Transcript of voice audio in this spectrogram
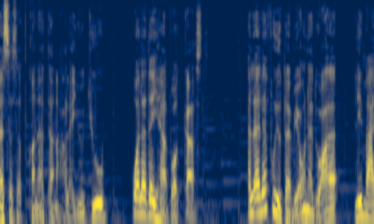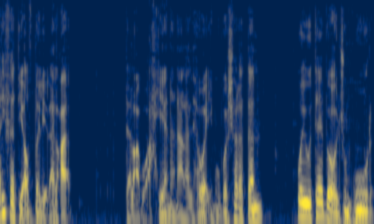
أسست قناة على يوتيوب ولديها بودكاست. الآلاف يتابعون دعاء لمعرفة أفضل الألعاب. تلعب أحيانا على الهواء مباشرة ويتابع الجمهور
